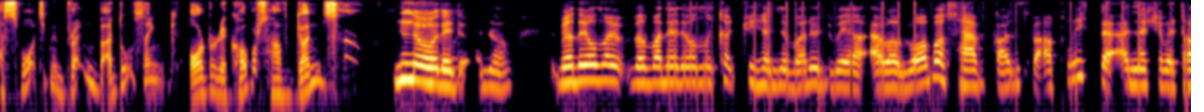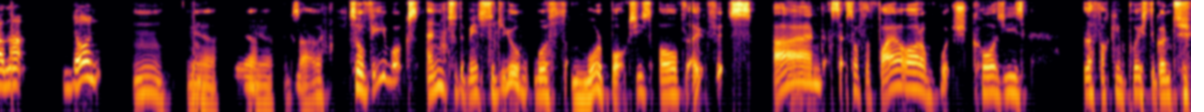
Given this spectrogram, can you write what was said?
a SWAT team in Britain, but I don't think ordinary coppers have guns. No, they don't. No. We're the only, we're one of the only countries in the world where our robbers have guns, but our police that initially turn up don't. Mm, yeah, yeah, exactly. So V walks into the main studio with more boxes of the outfits and sets off the fire alarm, which causes the fucking place to go into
